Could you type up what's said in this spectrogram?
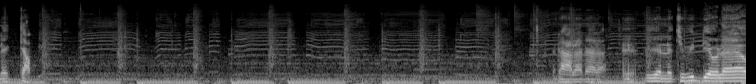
เล็กจับได้แล้วได้แล้วเรียนแล้วชีวิตเดียวแล้ว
